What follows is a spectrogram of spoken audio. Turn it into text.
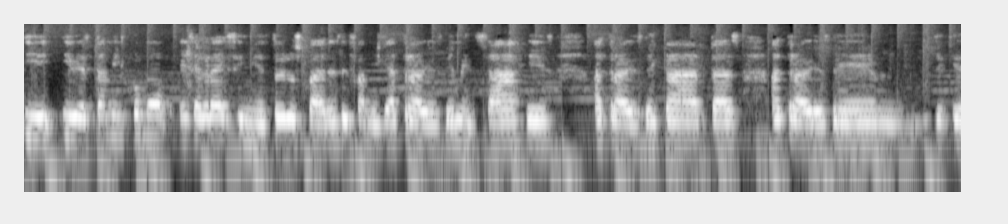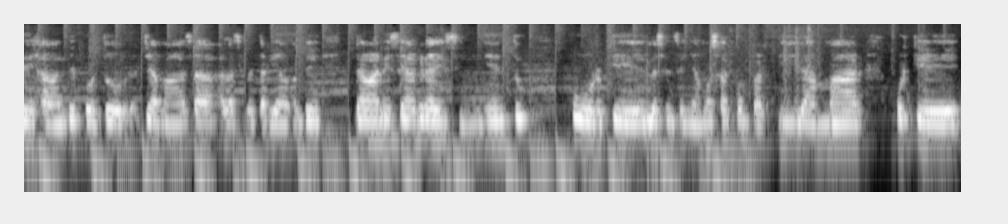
Y, ver también cómo ese agradecimiento de los padres de familia a través de mensajes, a través de cartas, a través de, que dejaban de pronto llamadas a, a la secretaría donde daban ese agradecimiento porque les enseñamos a compartir, a amar, porque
